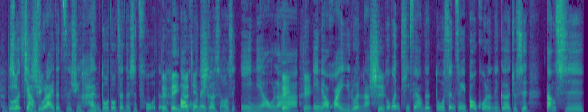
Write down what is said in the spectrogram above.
很多所讲出来的资讯很多都真的是错的，对，被包括那个时候是疫苗啦，对，疫苗怀疑论啦，是问题非常的多，甚至于包括了那个就是当时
